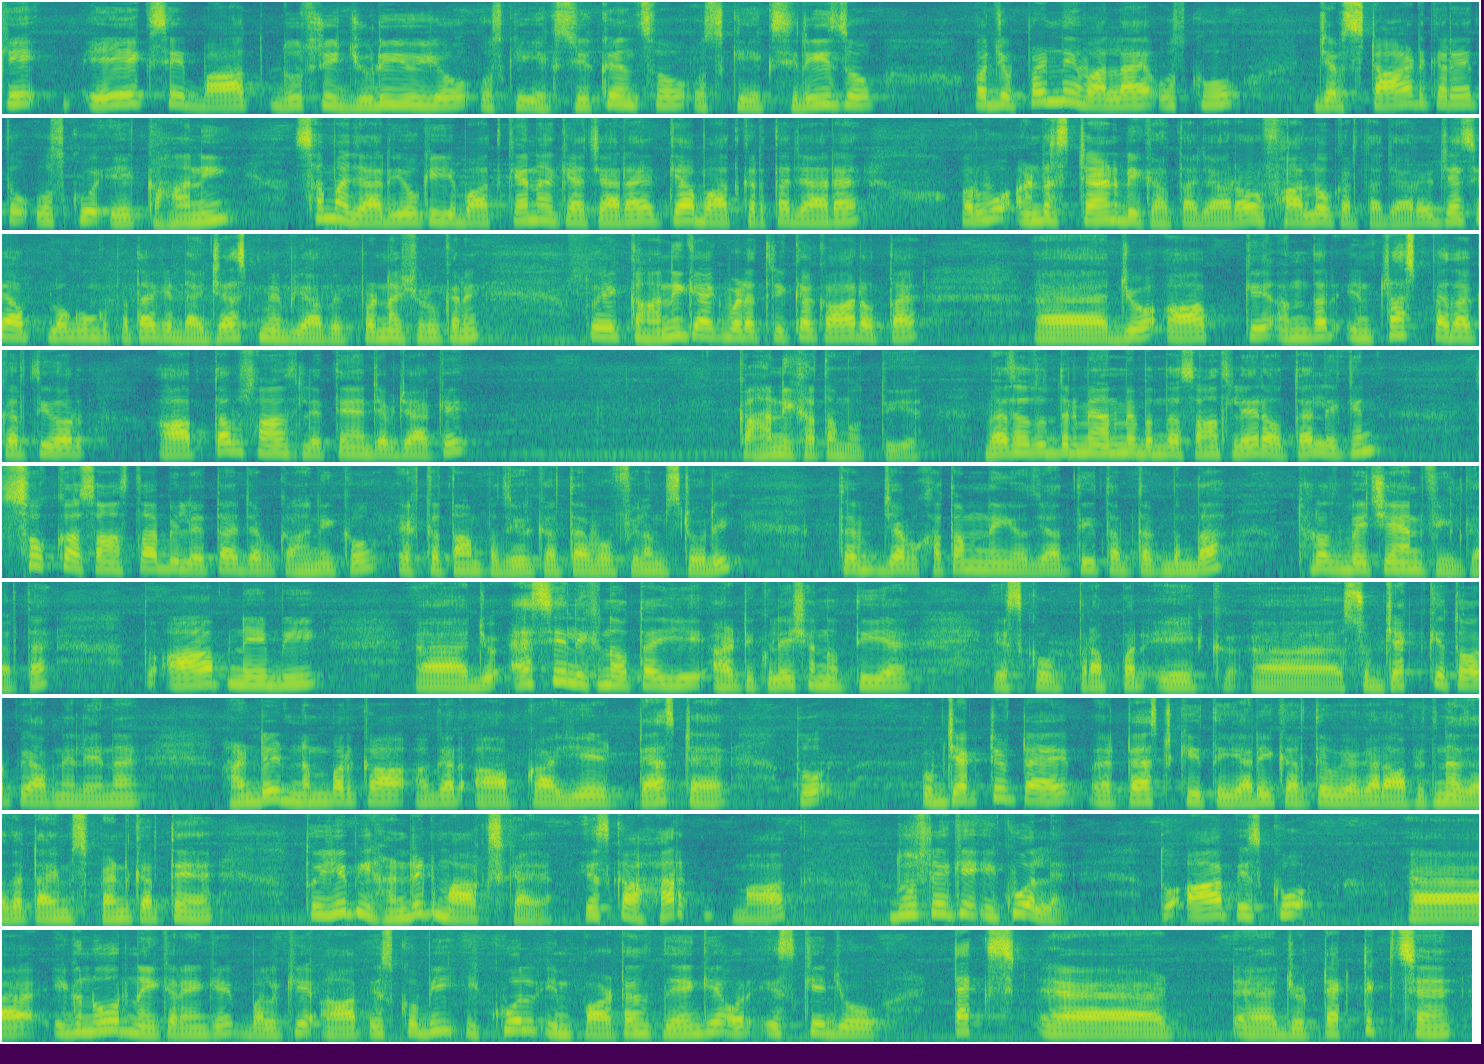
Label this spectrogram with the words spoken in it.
कि एक से बात दूसरी जुड़ी हुई हो, उसकी एक सीक्वेंस हो, उसकी एक सीरीज़ हो, और जो पढ़ने वाला है उसको जब स्टार्ट करे तो उसको एक कहानी समझ आ रही हो कि ये बात कहना क्या चाह रहा है, क्या बात करता जा रहा है, और वो अंडरस्टैंड भी करता जा रहा है और फॉलो करता जा रहा है। जैसे आप लोगों को पता है कि डाइजेस्ट में भी आप एक पढ़ना शुरू करें तो एक कहानी का एक बड़ा तरीका कार होता है जो आपके अंदर इंटरेस्ट पैदा करती है और आप तब सांस लेते हैं जब जाके कहानी ख़त्म होती है। वैसे तो दरमियान में बंदा सांस ले रहा होता है, लेकिन सुख का सांस तब भी लेता है जब कहानी को अख्ताम पजीर करता है, वो फ़िल्म स्टोरी तब जब ख़त्म नहीं हो जाती, तब तक बंदा थोड़ा बेचैन फील करता है। तो आपने भी जो ऐसे लिखना होता है, ये आर्टिकुलेशन होती है, इसको प्रॉपर एक सब्जेक्ट के तौर पे आपने लेना है। हंड्रेड नंबर का अगर आपका ये टेस्ट है तो ऑब्जेक्टिव टेस्ट की तैयारी करते हुए अगर आप इतना ज़्यादा टाइम स्पेंड करते हैं तो ये भी हंड्रेड मार्क्स का है। इसका हर मार्क दूसरे के इक्वल है। तो आप इसको इग्नोर नहीं करेंगे, बल्कि आप इसको भी इक्वल इम्पॉर्टेंस देंगे और इसके जो टेक्स जो टैक्टिक्स हैं,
